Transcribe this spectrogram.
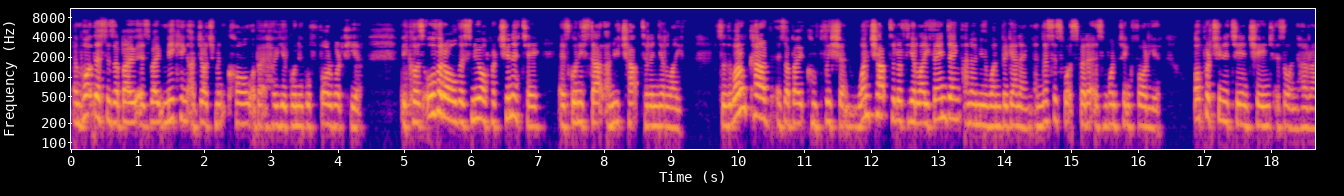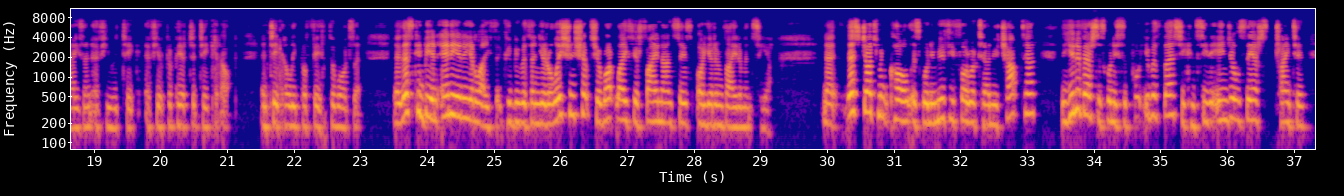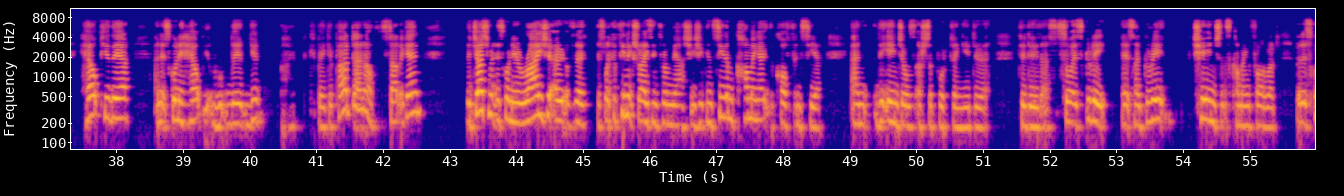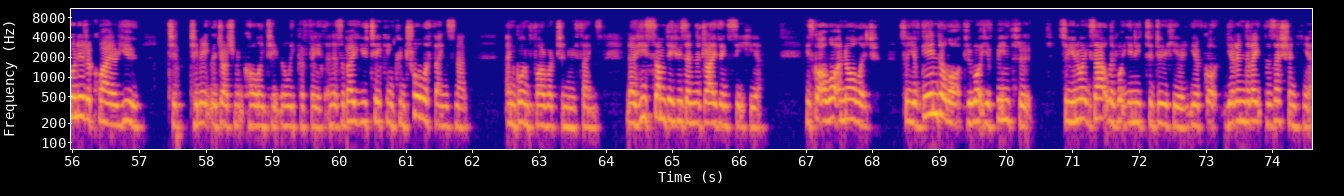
And what this is about is about making a judgment call about how you're going to go forward here. Because overall, this new opportunity is going to start a new chapter in your life. So the World card is about completion, one chapter of your life ending and a new one beginning. And this is what Spirit is wanting for you. Opportunity and change is on the horizon if you would take, if you're prepared to take it up and take a leap of faith towards it. Now, this can be in any area of your life. It could be within your relationships, your work life, your finances, or your environments here. Now, this judgment call is going to move you forward to a new chapter. The universe is going to support you with this. You can see the angels there trying to help you there, and it's going to help you. The, you beg your pardon, I'll start again. The judgment is going to rise you out of the, it's like a phoenix rising from the ashes. You can see them coming out the coffins here, and the angels are supporting you do it, to do this. So it's great. It's a great change that's coming forward, but it's going to require you to, to make the judgment call and take the leap of faith. And it's about you taking control of things now and going forward to new things. Now, he's somebody who's in the driving seat here. He's got a lot of knowledge. So you've gained a lot through what you've been through. So you know exactly what you need to do here. You've got, you're in the right position here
